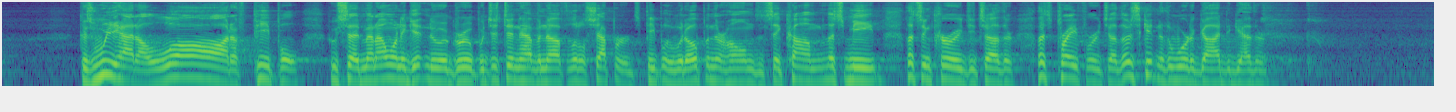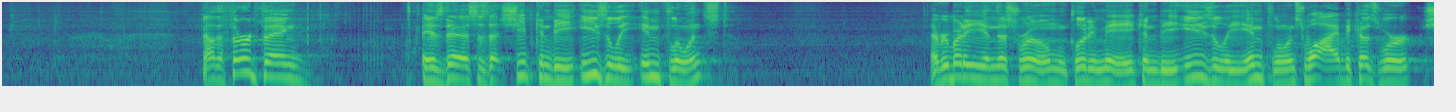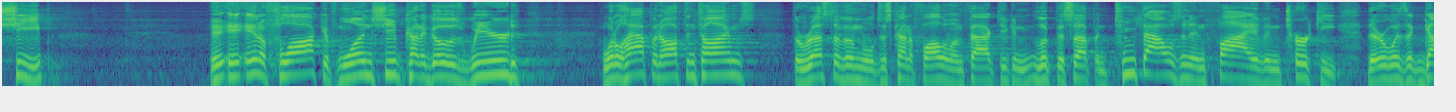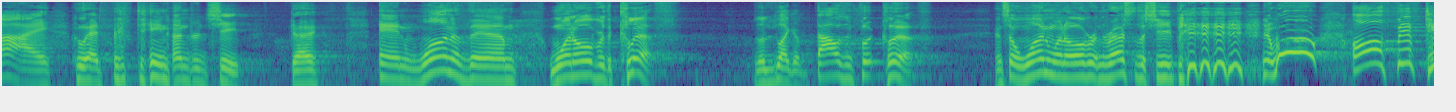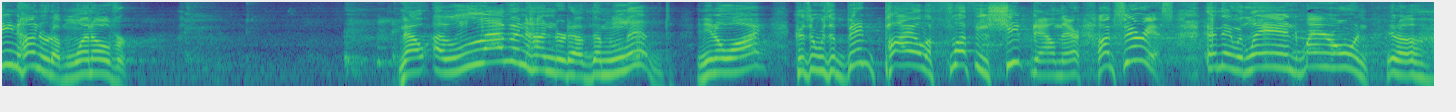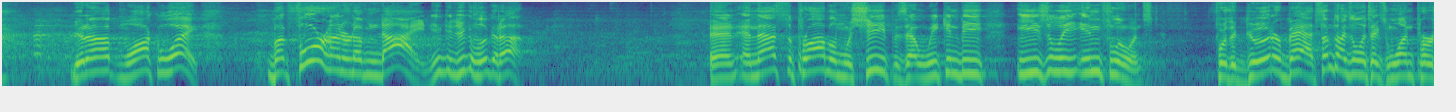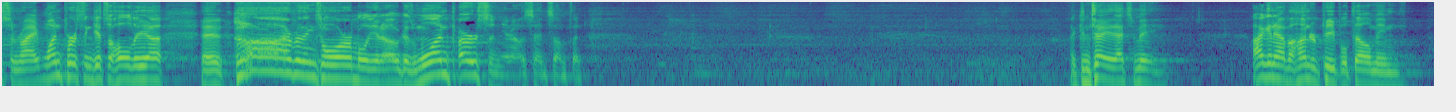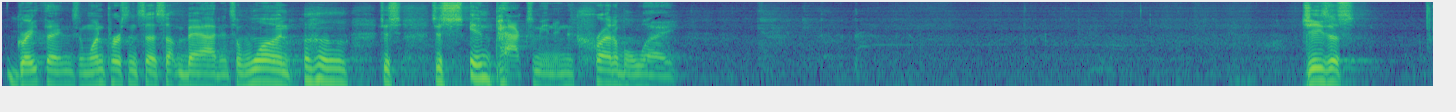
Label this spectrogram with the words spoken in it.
Because we had a lot of people who said, Man, I want to get into a group. We just didn't have enough little shepherds, people who would open their homes and say, Come, let's meet, let's encourage each other, let's pray for each other, let's get into the Word of God together. Now, the third thing is this is that sheep can be easily influenced Everybody in this room, including me, can be easily influenced. Why? Because we're sheep. In a flock, if one sheep kind of goes weird, what'll happen oftentimes, the rest of them will just kind of follow. In fact, you can look this up. In 2005 in Turkey, there was a guy who had 1,500 sheep, okay? And one of them went over the cliff, like a thousand foot cliff. And so one went over, and the rest of the sheep, you know, woo! All 1,500 of them went over. Now, 1,100 of them lived. And you know why? Because there was a big pile of fluffy sheep down there. I'm serious. And they would land, and, you know, get up and walk away. But 400 of them died. You can, you can look it up. And, and that's the problem with sheep is that we can be easily influenced for the good or bad. Sometimes it only takes one person, right? One person gets a hold of you and, oh, everything's horrible, you know, because one person, you know, said something. I can tell you that's me. I can have a hundred people tell me great things and one person says something bad and it's a one just just impacts me in an incredible way Jesus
